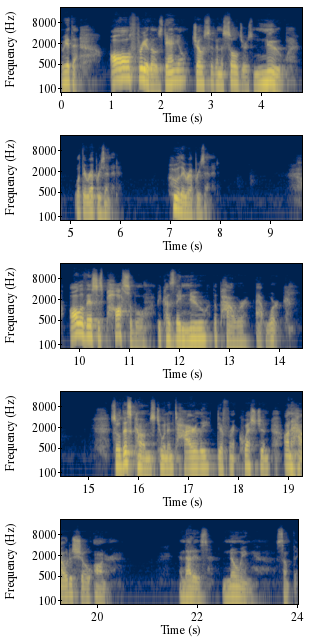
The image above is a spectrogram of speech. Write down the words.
We get that. All three of those, Daniel, Joseph, and the soldiers, knew what they represented, who they represented. All of this is possible because they knew the power at work. So, this comes to an entirely different question on how to show honor, and that is knowing something.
